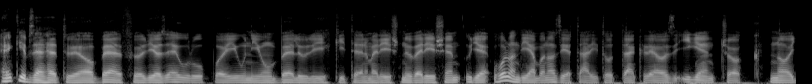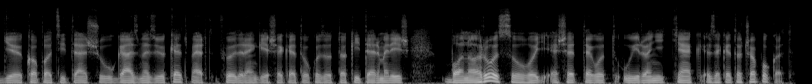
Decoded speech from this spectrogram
Elképzelhető-e a belföldi, az Európai Unión belüli kitermelés növelése? Ugye Hollandiában azért állították le az igencsak nagy kapacitású gázmezőket, mert földrengéseket okozott a kitermelés. Van arról szó, hogy esetleg ott újra nyitják ezeket a csapokat?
